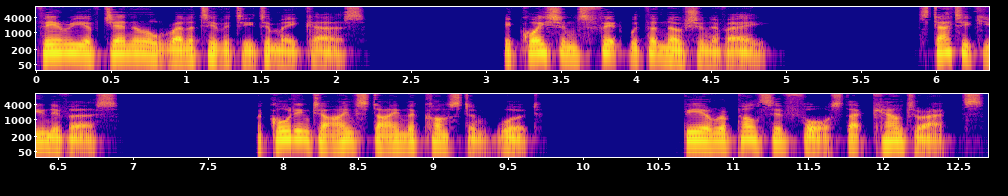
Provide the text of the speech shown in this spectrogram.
theory of general relativity to make Earth's equations fit with the notion of a static universe. According to Einstein the constant would be a repulsive force that counteracts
